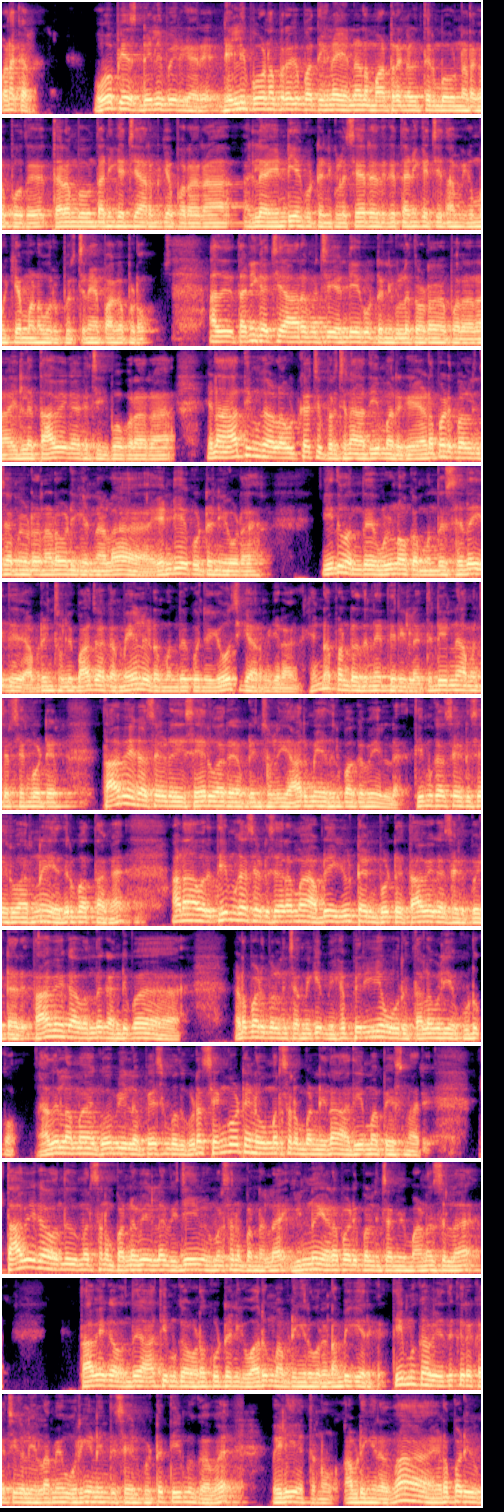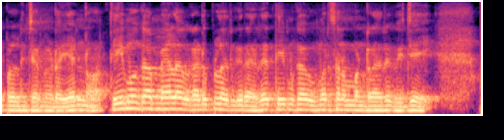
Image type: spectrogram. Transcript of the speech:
வணக்கம். ஓபிஎஸ் டெல்லி போயிருக்காரு. டெல்லி போன பிறகு பார்த்தீங்கன்னா என்னென்ன மாற்றங்கள் திரும்பவும் நடக்க போகுது? திரும்பவும் தனி கட்சி ஆரம்பிக்க போகிறாரா இல்லை என்டிஏ கூட்டணிக்குள்ளே சேர்றதுக்கு தனி கட்சி தான் மிக முக்கியமான ஒரு பிரச்சனையாக பார்க்கப்படும். அது தனி கட்சி ஆரம்பித்து என்டிஏ கூட்டணிக்குள்ளே தொடர போகிறாரா இல்லை தாவேகா கட்சிக்கு போக போகிறாரா ஏன்னா அதிமுகவில் உட்கட்சி பிரச்சனை அதிகமாக இருக்குது எடப்பாடி பழனிசாமியோட நடவடிக்கைனால என்டிஏ கூட்டணியோட இது வந்து உள்நோக்கம் வந்து சிதையுது அப்படின்னு சொல்லி பாஜக மேலிடம் வந்து கொஞ்சம் யோசிக்க ஆரம்பிக்கிறாங்க. என்ன பண்ணுறதுன்னே தெரியல. திடீர்னு அமைச்சர் செங்கோட்டையன் தாவேகா சைடு சேருவார் அப்படின்னு சொல்லி யாருமே எதிர்பார்க்கவே இல்லை. திமுக சைடு சேருவார்னு எதிர்பார்த்தாங்க. ஆனால் அவர் திமுக சைடு சேராமல் அப்படியே யூ டர்ன் போட்டு தாவேகா சைடு போயிட்டார். தாவேகா வந்து கண்டிப்பாக எடப்பாடி பழனிசாமிக்கு மிகப்பெரிய ஒரு தலைவலியை கொடுக்கும். அதுவும் இல்லாமல் கோபியில் பேசும்போது கூட செங்கோட்டையனை விமர்சனம் பண்ணி தான் அதிகமாக பேசினார். தாவேகா வந்து விமர்சனம் பண்ணவே இல்லை விஜய் விமர்சனம் பண்ணலை. இன்னும் எடப்பாடி பழனிசாமி மனசில் தாவேகா வந்து அதிமுகவோட கூட்டணிக்கு வரும் அப்படிங்கிற ஒரு நம்பிக்கை இருக்குது திமுகவை எதிர்க்கிற கட்சிகள் எல்லாமே ஒருங்கிணைந்து செயல்பட்டு திமுகவை வெளியேற்றணும் அப்படிங்கிறது தான் எடப்பாடி பழனிசாமியோட எண்ணம். திமுக மேலே கடுப்பில் இருக்கிறாரு திமுக விமர்சனம் பண்ணுறாரு விஜய்.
